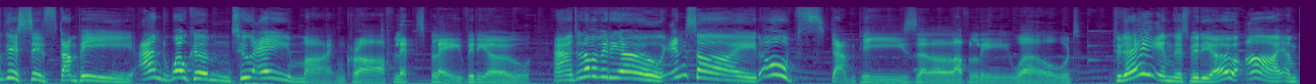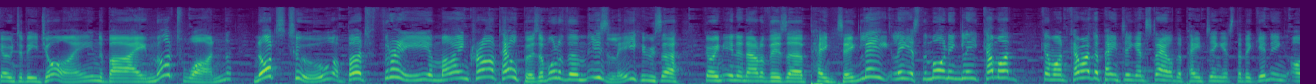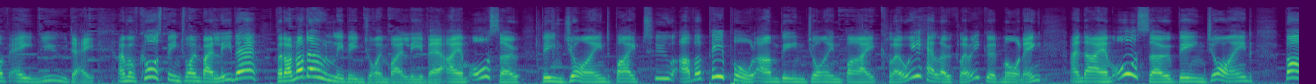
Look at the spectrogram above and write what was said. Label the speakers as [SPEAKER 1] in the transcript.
[SPEAKER 1] this is Stampy, and welcome to a Minecraft Let's Play video, and another video inside of Stampy's lovely world. Today in this video, I am going to be joined by not one, not two, but three Minecraft helpers, and one of them is Lee, who's uh, going in and out of his uh, painting. Lee, Lee, it's the morning, Lee, come on, come on, come out the painting and stay out the painting. It's the beginning of a new day. I'm of course being joined by Lee Bear, but I'm not only being joined by Lee Bear, I am also being joined by two other people. I'm being joined by Chloe. Hello, Chloe, good morning. And I am also being joined by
